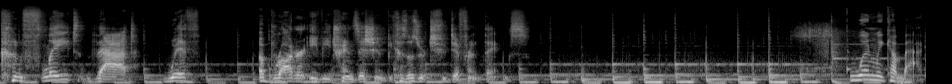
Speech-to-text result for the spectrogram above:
conflate that with a broader EV transition because those are two different things. When we come back,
